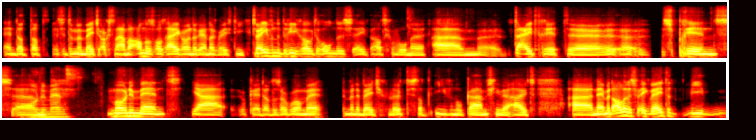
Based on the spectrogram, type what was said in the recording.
En dat, dat zit hem een beetje achterna. Maar anders was hij gewoon de renner geweest die twee van de drie grote rondes heeft, had gewonnen. Ehm, eh, tijdrit, eh, sprints. ehm, Monument. Monument. Ja, oké, dat is ook wel met, met een beetje geluk. Dus dat even elkaar misschien weer uit. Eh, nee, met alle respect. Ik weet dat wie,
